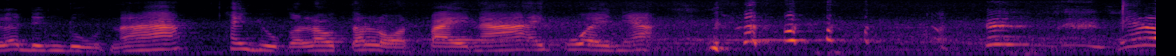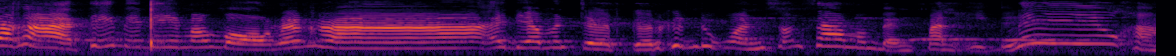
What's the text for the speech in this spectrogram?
แล้วดึงดูดนะ ให้อยู่กับเราตลอดไปนะ ไอ้กล้วยเนี้ยนี่แหละค่ะที่ดีๆมาบอกนะคะ ไอเดียมันเจิดเกิดขึ้นทุกวันสร้างๆมาแบ่งปันอีกแล้วค่ะ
